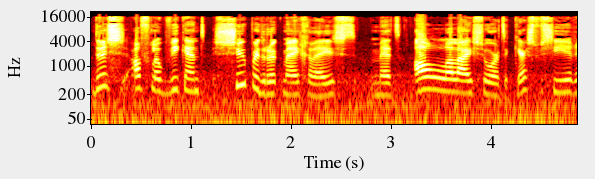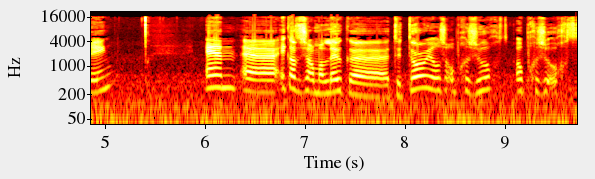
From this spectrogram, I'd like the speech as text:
Dus afgelopen weekend super druk mee geweest met allerlei soorten kerstversiering. En uh, ik had dus allemaal leuke tutorials opgezocht, opgezocht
